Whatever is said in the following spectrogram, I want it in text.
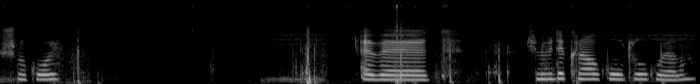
Şunu koy. Evet. Şimdi bir de kral koltuğu koyalım.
